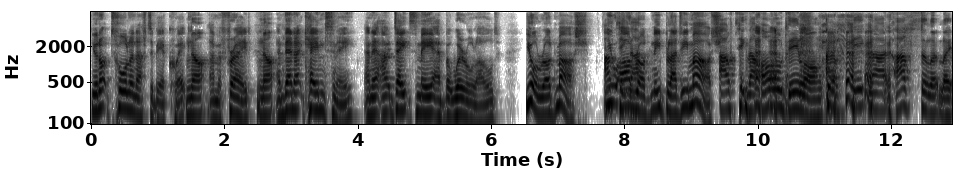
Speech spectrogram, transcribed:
you're not tall enough to be a quick. No. I'm afraid. No. And then it came to me, and it outdates me, uh, but we're all old. You're Rod Marsh. I'll you are that. Rodney Bloody Marsh. I'll take that all day long. I'll take that. Absolutely.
